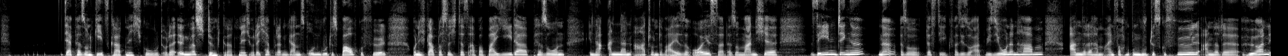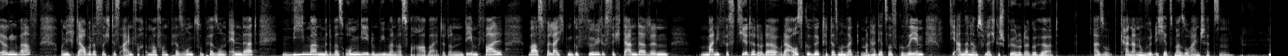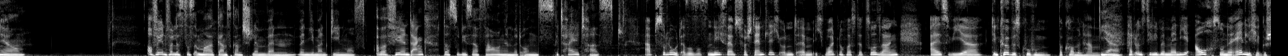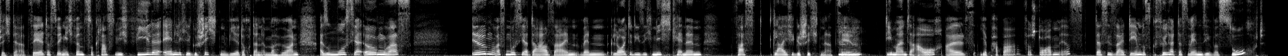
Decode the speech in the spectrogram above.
der Person geht's gerade nicht gut oder irgendwas stimmt gerade nicht oder ich habe gerade ein ganz ungutes Bauchgefühl und ich glaube, dass sich das aber bei jeder Person in einer anderen Art und Weise äußert. Also manche sehen Dinge, ne, also dass die quasi so Art Visionen haben, andere haben einfach ein ungutes Gefühl, andere hören irgendwas und ich glaube, dass sich das einfach immer von Person zu Person ändert, wie man mit was umgeht und wie man was verarbeitet. Und in dem Fall war es vielleicht ein Gefühl, das sich dann darin manifestiert hat oder, oder ausgewirkt hat, dass man sagt, man hat jetzt was gesehen, die anderen haben es vielleicht gespürt oder gehört. Also, keine Ahnung, würde ich jetzt mal so einschätzen. Ja. Auf jeden Fall ist das immer ganz, ganz schlimm, wenn, wenn jemand gehen muss. Aber vielen Dank, dass du diese Erfahrungen mit uns geteilt hast. Absolut. Also es ist nicht selbstverständlich und ähm, ich wollte noch was dazu sagen. Als wir den Kürbiskuchen bekommen haben, Ja. hat uns die liebe Maddie auch so eine ähnliche Geschichte erzählt. Deswegen, ich finde es so krass, wie viele ähnliche Geschichten wir doch dann immer hören. Also muss ja irgendwas, irgendwas muss ja da sein, wenn Leute, die sich nicht kennen, fast gleiche Geschichten erzählen. Die meinte auch, als ihr Papa verstorben ist, dass sie seitdem das Gefühl hat, dass wenn sie was sucht,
